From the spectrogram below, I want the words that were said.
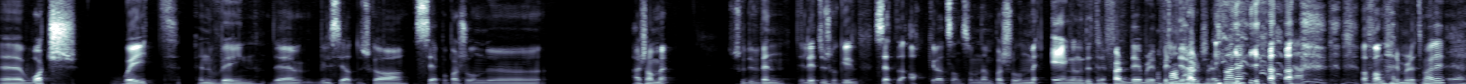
Eh, watch, wait and vain. Det vil si at du skal se på personen du er sammen med. Så skal du vente litt. Du skal ikke sette deg akkurat sånn som den personen med en gang du treffer den. Det blir Hva faen veldig rart. hermer du til meg, eller? ja. Ja. Hva faen, hermer du til meg, eller? Ja.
